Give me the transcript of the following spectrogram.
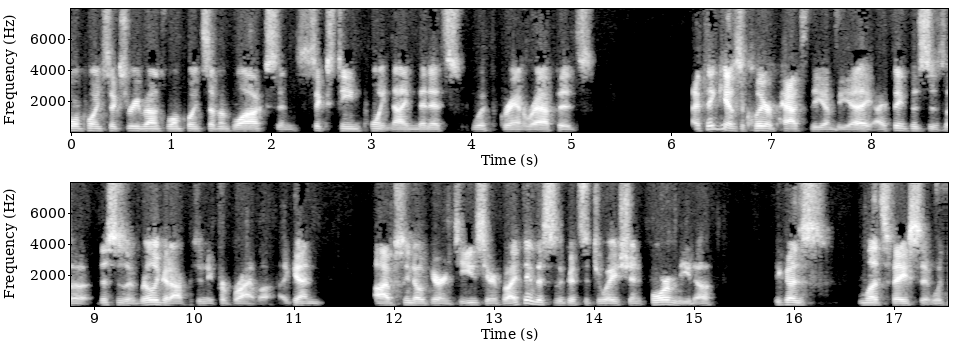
4.6 rebounds, 1.7 blocks, and 16.9 minutes with Grand Rapids. I think he has a clear path to the NBA. I think this is a this is a really good opportunity for Brimah. Again, obviously no guarantees here, but I think this is a good situation for Mita because let's face it, with,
